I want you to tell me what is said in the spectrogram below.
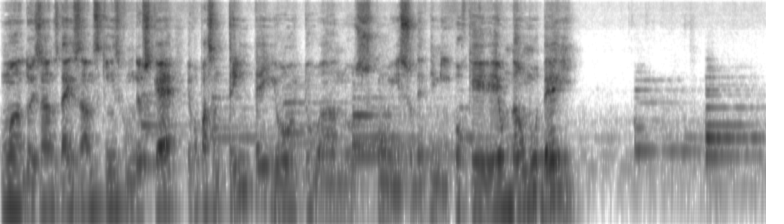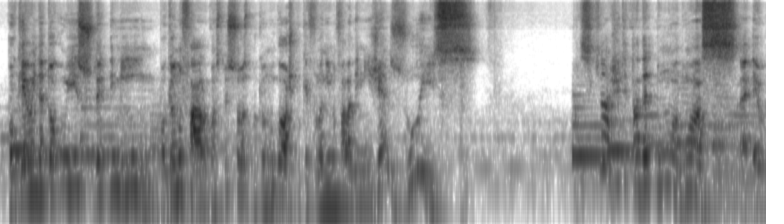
um ano, dois anos, dez anos, quinze, como Deus quer, eu vou passando 38 anos com isso dentro de mim, porque eu não mudei. Porque eu ainda estou com isso dentro de mim. Porque eu não falo com as pessoas. Porque eu não gosto. Porque fulaninho não fala de mim. Jesus! Parece que a gente está dentro de, de umas... É, eu...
